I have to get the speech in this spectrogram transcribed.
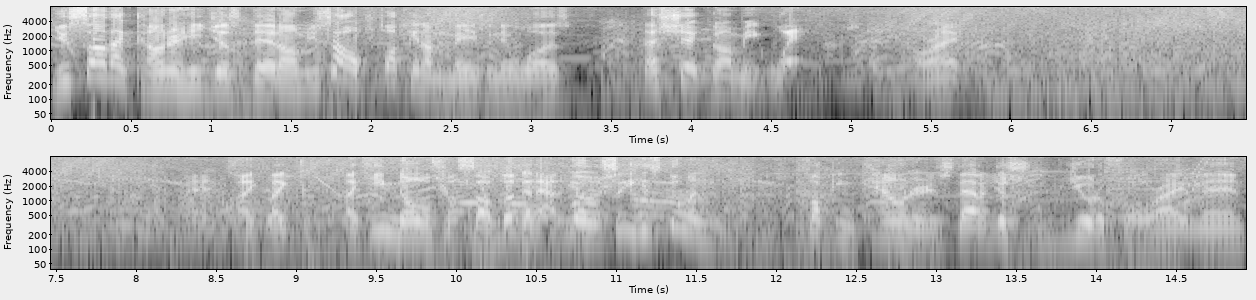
You saw that counter he just did on me? You saw how fucking amazing it was? That shit got me wet. Alright? man. Like, like, like he knows what's up. Look at that. Yo, see, he's doing fucking counters that are just beautiful, right, man?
